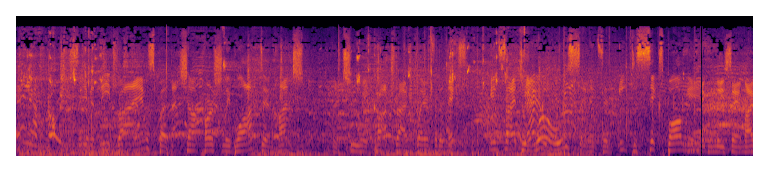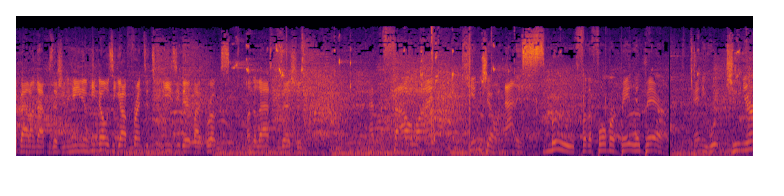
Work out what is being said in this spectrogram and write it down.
Saben Lee drives, but that shot partially blocked, and Hunt, the two-way contract player for the Knicks, inside to Rose, and it's an eight to six ball game. Lee saying my bad on that position. He, he knows he got fronted too easy there by Brooks on the last possession. At the foul line, Kinjo, and that is smooth for the former Baylor Bear. Kenny Wood Jr.,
